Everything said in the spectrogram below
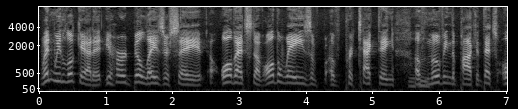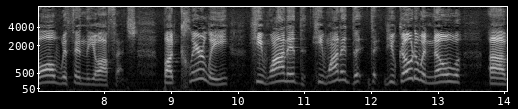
when we look at it, you heard Bill Lazor say all that stuff, all the ways of, of protecting, mm-hmm. of moving the pocket. That's all within the offense but clearly he wanted he wanted the, the, you go to a no uh,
